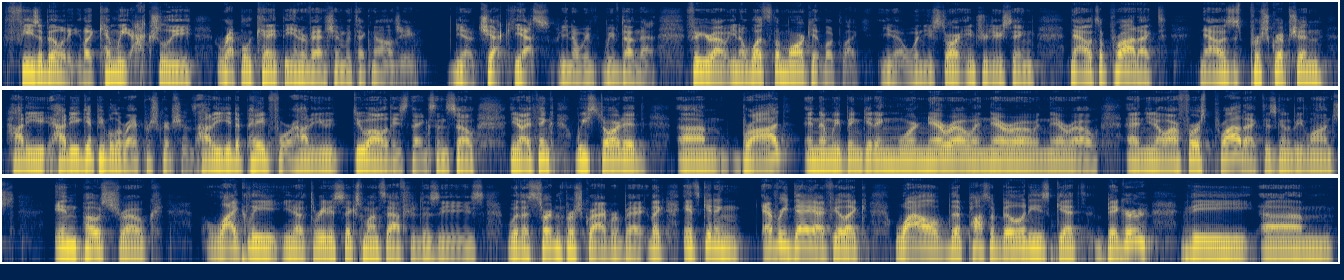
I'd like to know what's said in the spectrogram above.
feasibility. Like, can we actually replicate the intervention with technology? You know, check. Yes, you know, we've we've done that. Figure out, you know, what's the market look like? You know, when you start introducing, now it's a product. Now is this prescription? How do you how do you get people to write prescriptions? How do you get it paid for? How do you do all of these things? And so, you know, I think we started um, broad, and then we've been getting more narrow and narrow and narrow. And you know, our first product is going to be launched in post stroke likely you know three to six months after disease with a certain prescriber base like it's getting every day i feel like while the possibilities get bigger the um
